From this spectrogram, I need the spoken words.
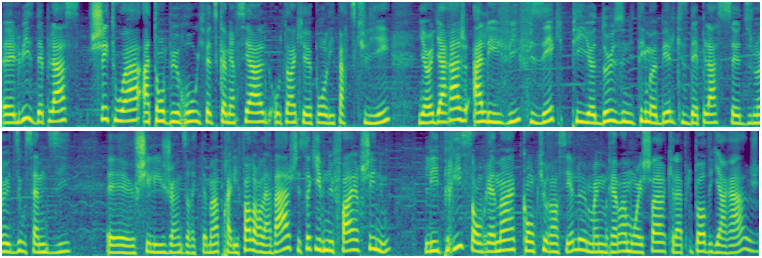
Euh, lui, il se déplace chez toi, à ton bureau. Il fait du commercial autant que pour les particuliers. Il y a un garage à Lévis, physique, puis il y a deux unités mobiles qui se déplacent du lundi au samedi euh, chez les gens directement pour aller faire leur lavage. C'est ça qu'il est venu faire chez nous. Les prix sont vraiment concurrentiels, même vraiment moins chers que la plupart des garages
